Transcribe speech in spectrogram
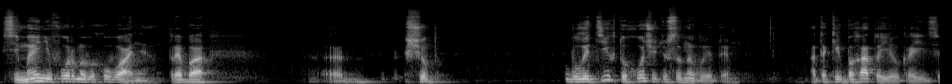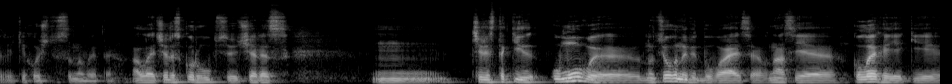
сімейні форми виховання. Треба, е, щоб були ті, хто хочуть усиновити. А таких багато є українців, які хочуть усиновити. Але через корупцію, через, через такі умови ну, цього не відбувається. В нас є колеги, які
